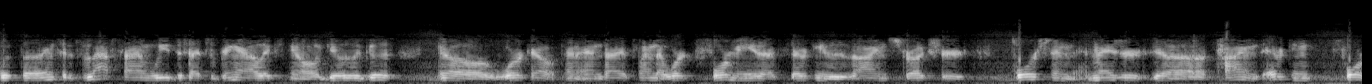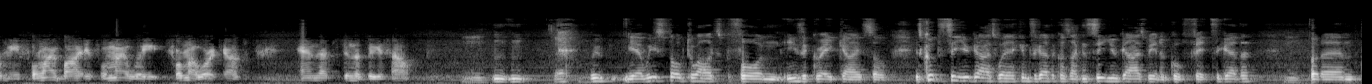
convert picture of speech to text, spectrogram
with the incident last time, we decided to bring Alex, you know, give us a good, you know, workout and, and diet plan that worked for me. That everything is designed, structured, portioned, measured, uh, timed, everything for me, for my body, for my weight, for my workouts, and that's been the biggest help. Hmm Definitely. We, yeah, we spoke to Alex before, and he's a great guy. So it's good to see you guys working together because I can see you guys being a good fit together. But um,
